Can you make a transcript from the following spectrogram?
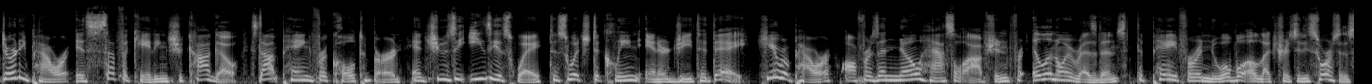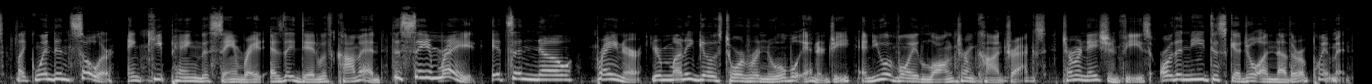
Dirty power is suffocating Chicago. Stop paying for coal to burn and choose the easiest way to switch to clean energy today. Hero Power offers a no hassle option for Illinois residents to pay for renewable electricity sources like wind and solar and keep paying the same rate as they did with ComEd. The same rate. It's a no brainer. Your money goes toward renewable energy and you avoid long term contracts, termination fees, or the need to schedule another appointment.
